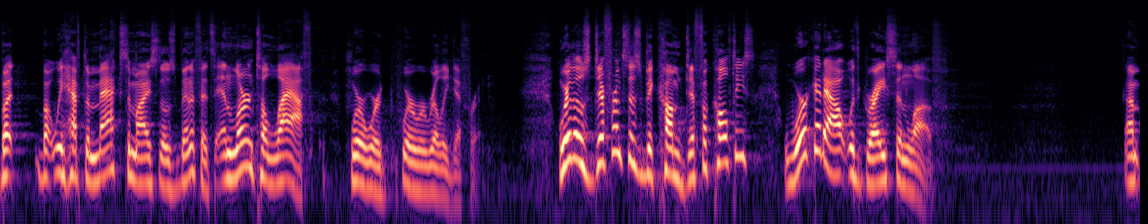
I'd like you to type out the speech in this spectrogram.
but, but we have to maximize those benefits and learn to laugh where we're, where we're really different. Where those differences become difficulties, work it out with grace and love. Um,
